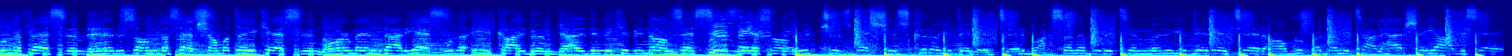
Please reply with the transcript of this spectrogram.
bu nefesim Dene bir sonda ses. Şamatayı kessin Norm Ender yes. Bu da ilk albüm Geldim 2010 Sessiz. Diye son 300-500 kroyu delirtir. Baksana bu ritim ölüyü diriltir. Avrupa'dan ithal her şey hadise.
